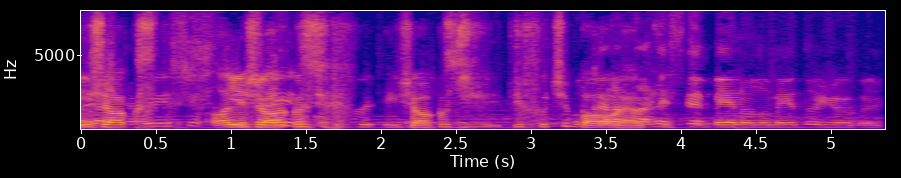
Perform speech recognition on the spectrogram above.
em jogos, isso, olha em aí, jogos, em jogos de, de O futebol. cara É tá o que, recebendo no meio do jogo.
